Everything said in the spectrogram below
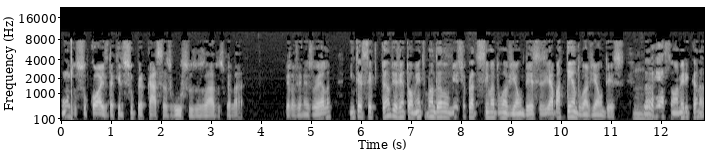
um dos sucóis daqueles super caças russos usados pela, pela Venezuela, interceptando e eventualmente mandando um míssil para cima de um avião desses e abatendo um avião desse. Uhum. A reação americana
